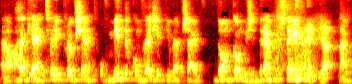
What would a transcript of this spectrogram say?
uh, heb jij 2% of minder conversie op je website, dan komen ze drempels tegen. ja. Nou,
